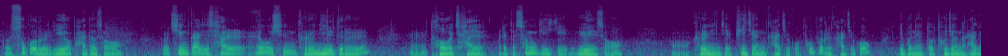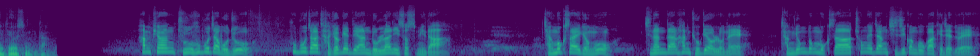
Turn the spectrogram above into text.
그 수고를 이어받아서 또 지금까지 잘 해오신 그런 일들을 더 잘 이렇게 섬기기 위해서 어, 그런 이제 비전 가지고 포부를 가지고 이번에 또 도전을 하게 되었습니다. 한편 두 후보자 모두 후보자 자격에 대한 논란이 있었습니다. 장 목사의 경우 지난달 한 교계 언론에 장경동 목사 총회장 지지 광고가 게재돼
